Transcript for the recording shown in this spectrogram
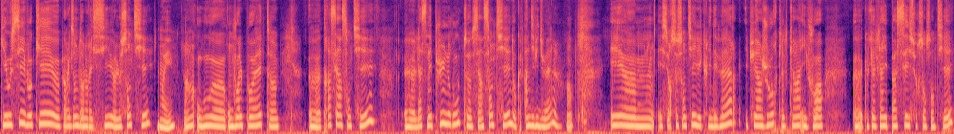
qui est aussi évoquée euh, par exemple dans le récit Le Sentier, Oui. hein, où on voit le poète tracer un sentier. Là ce n'est plus une route, c'est un sentier, donc individuel. hein. Et, et sur ce sentier, il écrit des vers. Et puis un jour, quelqu'un, il voit euh, que quelqu'un est passé sur son sentier.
